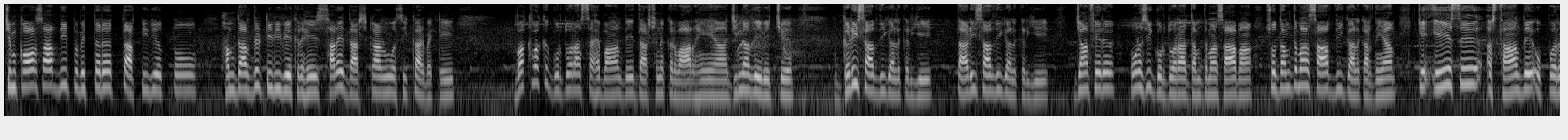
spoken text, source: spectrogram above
ਚਮਕੌਰ ਸਾਹਿਬ ਦੀ ਪਵਿੱਤਰ ਧਰਤੀ ਦੇ ਉੱਤੋਂ ਹਮਦਰਦ ਟੀਵੀ ਵੇਖ ਰਹੇ ਸਾਰੇ ਦਰਸ਼ਕਾਂ ਨੂੰ ਅਸੀਂ ਘਰ ਬੈਠੇ ਵੱਖ-ਵੱਖ ਗੁਰਦੁਆਰਾ ਸਾਹਿਬਾਨ ਦੇ ਦਰਸ਼ਨ ਕਰਵਾ ਰਹੇ ਹਾਂ, ਜਿਨ੍ਹਾਂ ਦੇ ਵਿੱਚ ਗੜੀ ਸਾਹਿਬ ਦੀ ਗੱਲ ਕਰੀਏ, ਤਾੜੀ ਸਾਹਿਬ ਦੀ ਗੱਲ ਕਰੀਏ, ਜਾਂ ਫਿਰ ਹੁਣ ਅਸੀਂ ਗੁਰਦੁਆਰਾ ਦਮਦਮਾ ਸਾਹਿਬ ਆ ਸੋ ਦਮਦਮਾ ਸਾਹਿਬ ਦੀ ਗੱਲ ਕਰਦੇ ਹਾਂ ਕਿ ਇਸ ਅਸਥਾਨ ਦੇ ਉੱਪਰ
